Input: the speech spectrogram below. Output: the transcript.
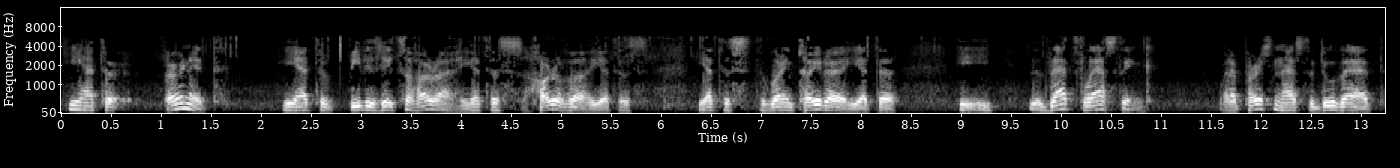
he had to earn it. He had to beat his Yetzer Hara. He had to harava. He had to he had to learn Torah. He had to he that's lasting. When a person has to do that,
